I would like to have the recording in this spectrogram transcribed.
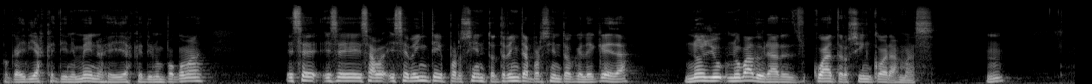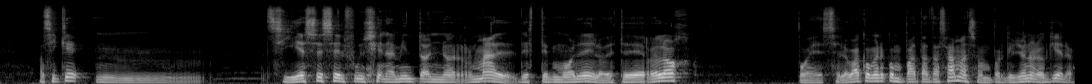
porque hay días que tiene menos y hay días que tiene un poco más. Ese, ese, ese 20%, 30% que le queda, no, no, va a durar 4 o 5 horas más. Así que, mm, si ese es el funcionamiento normal de este modelo, de este reloj, pues se lo va a comer con patatas Amazon, porque yo no lo quiero.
